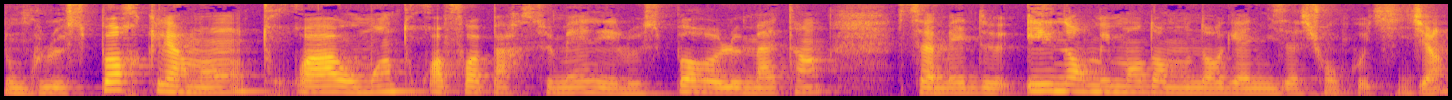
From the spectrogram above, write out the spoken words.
Donc le sport clairement, trois au moins trois fois par semaine et le sport le matin, ça m'aide énormément dans mon organisation au quotidien.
